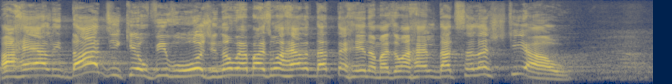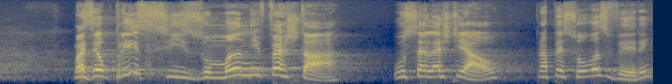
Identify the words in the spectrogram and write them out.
A realidade que eu vivo hoje não é mais uma realidade terrena, mas é uma realidade celestial. Mas eu preciso manifestar o celestial para pessoas verem.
